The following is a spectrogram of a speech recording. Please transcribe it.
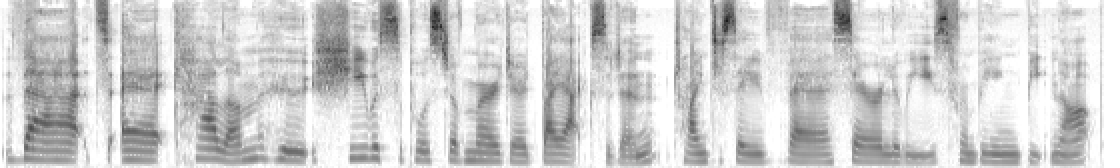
that uh, Callum, who she was supposed to have murdered by accident, trying to save uh, Sarah Louise from being beaten up,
